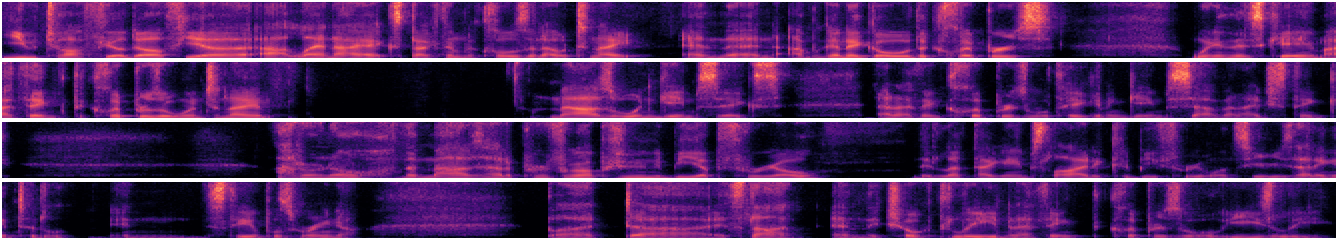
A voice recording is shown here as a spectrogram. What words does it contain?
Utah, Philadelphia, Atlanta, I expect them to close it out tonight. And then I'm going to go the Clippers winning this game. I think the Clippers will win tonight. Mavs will win game six. And I think Clippers will take it in game seven. I just think, I don't know. The Mavs had a perfect opportunity to be up 3 0. They let that game slide. It could be 3 1 series heading into the, in Staples Arena. But uh, it's not. And they choked the lead. And I think the Clippers will easily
